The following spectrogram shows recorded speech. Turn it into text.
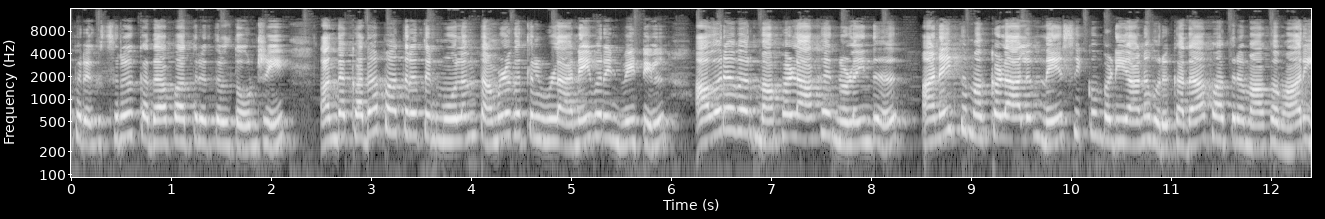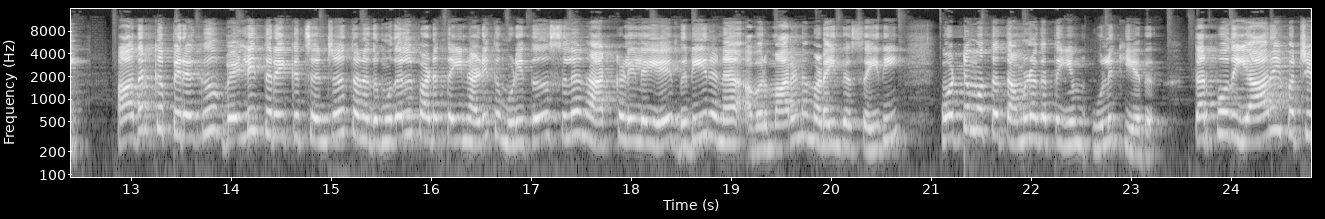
பிறகு சிறு கதாபாத்திரத்தில் தோன்றி அந்த கதாபாத்திரத்தின் மூலம் தமிழகத்தில் உள்ள அனைவரின் வீட்டில் அவரவர் மகளாக நுழைந்து அனைத்து மக்களாலும் நேசிக்கும்படியான ஒரு கதாபாத்திரமாக மாறி அதற்கு பிறகு வெள்ளித்திரைக்கு சென்று தனது முதல் படத்தை நடித்து முடித்து சில நாட்களிலேயே திடீரென அவர் மரணமடைந்த செய்தி ஒட்டுமொத்த தமிழகத்தையும் உலுக்கியது. தற்போது யாரை பற்றி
